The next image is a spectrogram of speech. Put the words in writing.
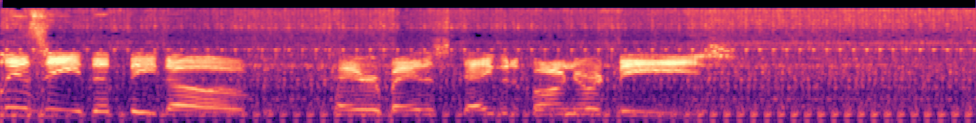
Lizzie the Bee Dog. Hey everybody, David Barnyard Bees.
